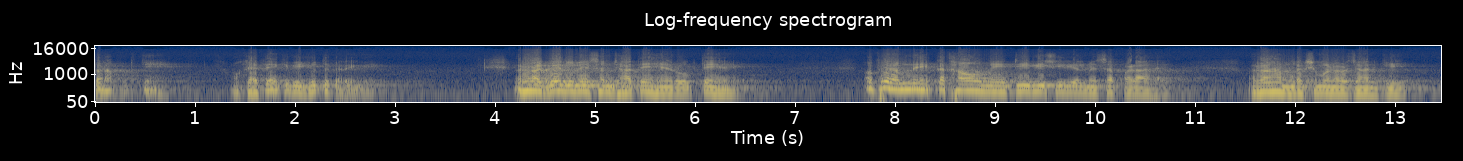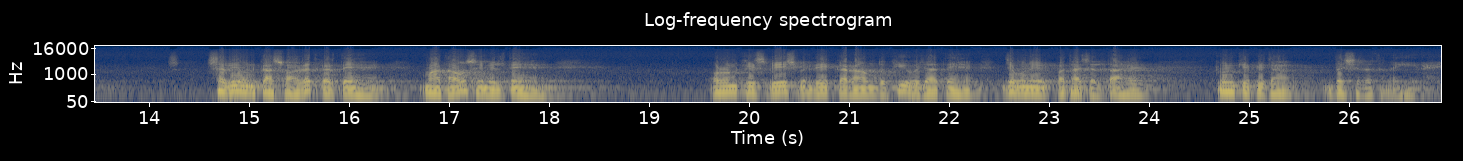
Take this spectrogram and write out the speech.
तड़प उठते हैं और कहते हैं कि वे युद्ध करेंगे। राघवेंद्र उन्हें समझाते हैं, रोकते हैं। और फिर हमने कथाओं में, टीवी सीरियल में सब पढ़ा है। राम, लक्ष्मण और जानकी, सभी उनका स्वागत करते हैं, माताओं से मिलते हैं और उनके इस वेश में देखकर राम दुखी हो जाते हैं, जब उन्हें पता चलता है कि उनके पिता दशरथ नहीं रहे।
